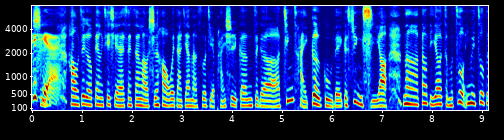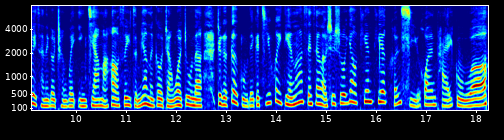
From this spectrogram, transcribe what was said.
谢谢。好，这个非常谢谢珊珊老师哈，为大家呢缩解盘势跟这个精彩个股的一个讯息啊。那到底要怎么做？因为做对才能够成为赢家嘛哈，所以怎么样能够掌握住呢？这个个股的一个机会点呢？珊珊老师说要天天很喜欢台股哦。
